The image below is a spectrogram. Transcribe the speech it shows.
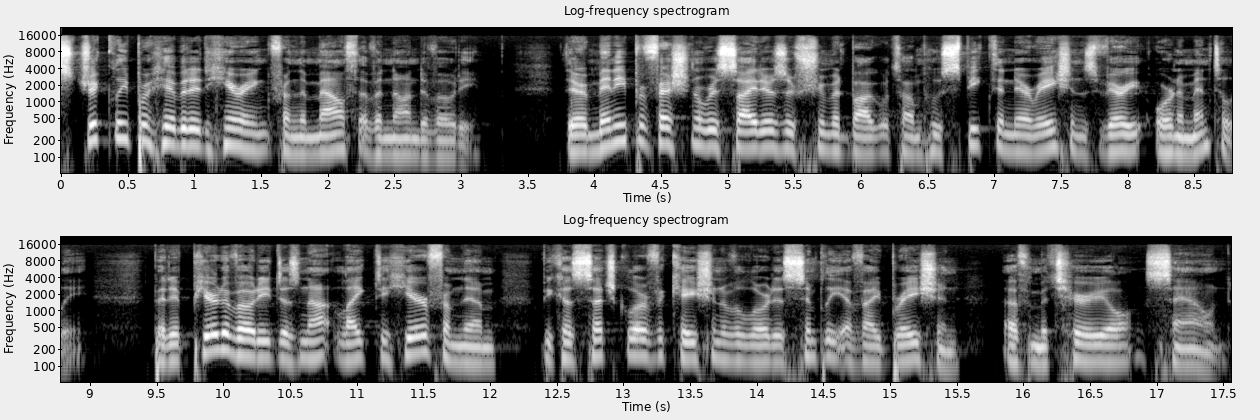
strictly prohibited hearing from the mouth of a non devotee. There are many professional reciters of Srimad Bhagavatam who speak the narrations very ornamentally. But a pure devotee does not like to hear from them because such glorification of the Lord is simply a vibration of material sound.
